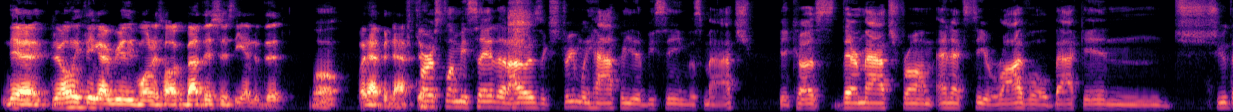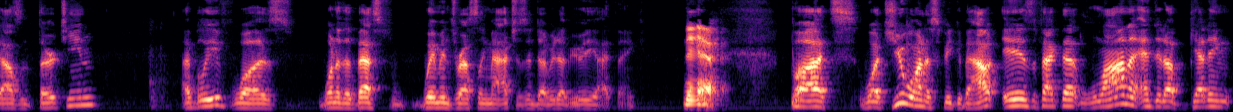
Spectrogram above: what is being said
yeah, the only thing I really want to talk about this is the end of it. Well, What happened after? First, let me say that I was extremely happy to be seeing this match because their match from NXT Arrival back in 2013, I believe, was one of the best women's wrestling matches in WWE, I think. yeah, But what you want to speak about is the fact that Lana ended up getting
